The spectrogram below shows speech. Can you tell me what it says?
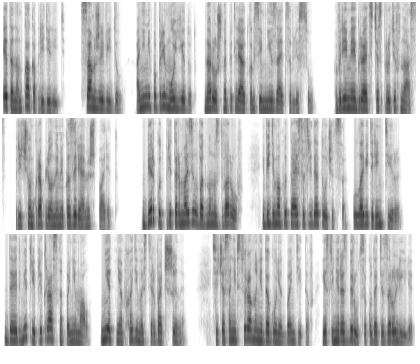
Это нам как определить? Сам же видел. Они не по прямой едут, нарочно петляют, как зимние зайцы в лесу. Время играет сейчас против нас, причем крапленными козырями шпарит. Беркут притормозил в одном из дворов, видимо, пытаясь сосредоточиться, уловить ориентиры. Да и Дмитрий прекрасно понимал, нет необходимости рвать шины. Сейчас они все равно не догонят бандитов, если не разберутся, куда те зарулили.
